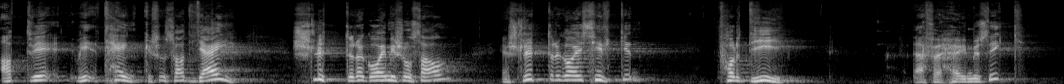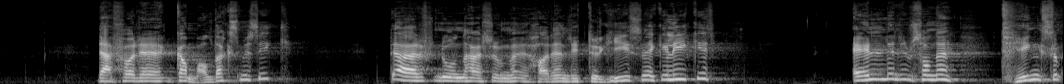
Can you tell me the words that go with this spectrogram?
at vi, vi tenker som så at jeg slutter å gå i misjonssalen, jeg slutter å gå i kirken fordi det er for høy musikk, det er for eh, gammeldags musikk, det er noen her som har en liturgi som jeg ikke liker. Eller sånne ting som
